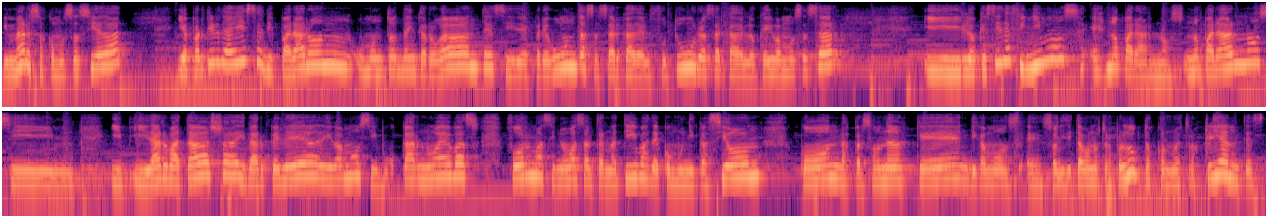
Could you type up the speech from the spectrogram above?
inmersos como sociedad. Y a partir de ahí se dispararon un montón de interrogantes y de preguntas acerca del futuro, acerca de lo que íbamos a hacer. Y lo que sí definimos es no pararnos, no pararnos y, dar batalla y dar pelea, digamos, y buscar nuevas formas y nuevas alternativas de comunicación con las personas que, digamos, eh, solicitaban nuestros productos, con nuestros clientes.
